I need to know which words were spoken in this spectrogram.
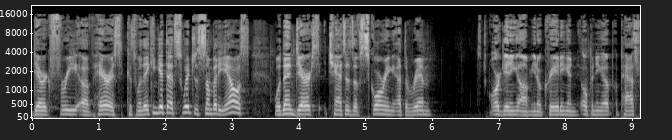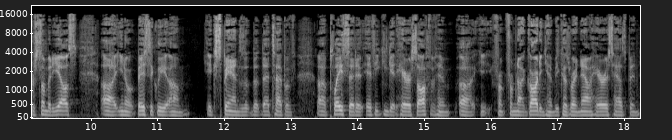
Derrick free of Harris? Because when they can get that switch with somebody else, well then Derrick's chances of scoring at the rim or getting um you know creating and opening up a pass for somebody else, uh you know basically um expands the, that type of uh, play set if, if, he can get Harris off of him uh, from from not guarding him because right now Harris has been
